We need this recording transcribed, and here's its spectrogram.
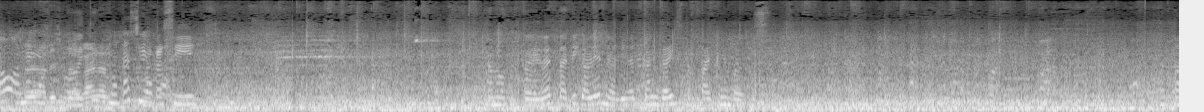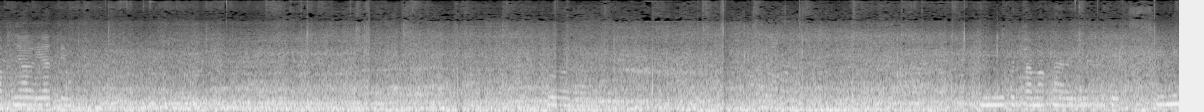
Oh, ada ya. Oh, itu. kanan. Makasih ya. Makasih. Kita mau ke toilet. Tadi kalian udah lihat kan guys tempatnya bagus. Atapnya liatin. Ini pertama kalinya ada di sini.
